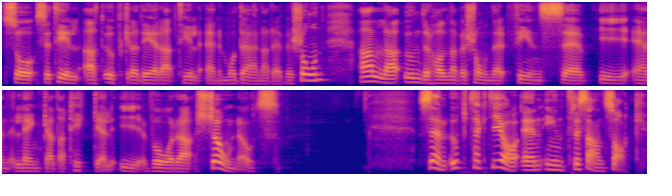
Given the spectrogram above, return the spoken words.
så se till att uppgradera till en modernare version. Alla underhållna versioner finns eh, i en länkad artikel i våra show notes. Sen upptäckte jag en intressant sak.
